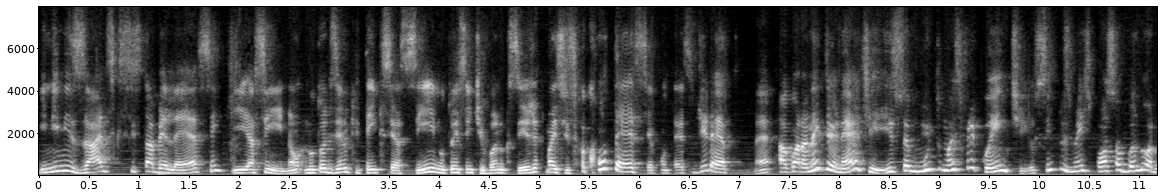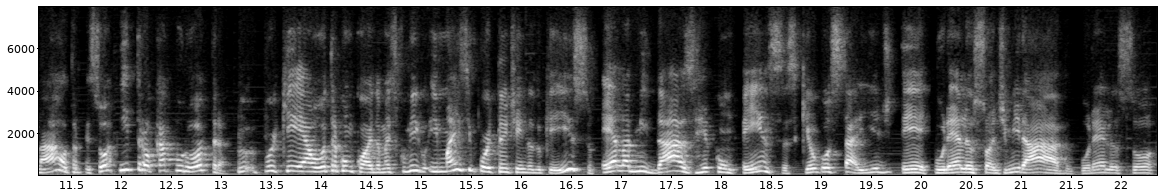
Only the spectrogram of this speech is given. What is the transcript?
Inimizades que se estabelecem, e assim, não, não tô dizendo que tem que ser assim, não tô incentivando que seja, mas isso acontece, acontece direto, né? Agora, na internet, isso é muito mais frequente. Eu simplesmente posso abandonar a outra pessoa e trocar por outra, porque a outra concorda mais comigo. E mais importante ainda do que isso, ela me dá as recompensas que eu gostaria de ter por por ela eu sou admirado, por ela eu sou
